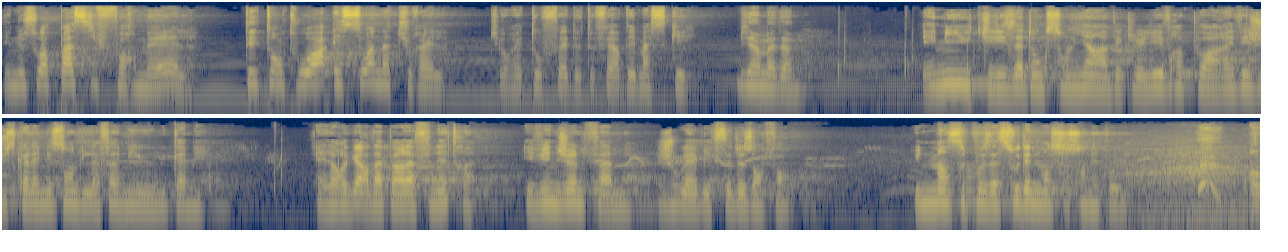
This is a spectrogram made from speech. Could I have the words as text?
Et ne sois pas si formel. Détends-toi et sois naturel. Tu aurais au fait de te faire démasquer. Bien, madame. Amy utilisa donc son lien avec le livre pour arriver jusqu'à la maison de la famille Umikami. Elle regarda par la fenêtre et vit une jeune femme jouer avec ses deux enfants. Une main se posa soudainement sur son épaule. Oh,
